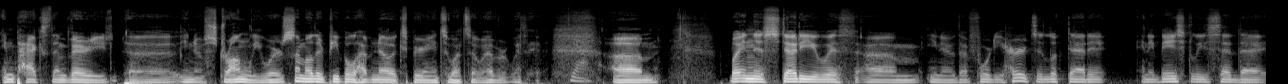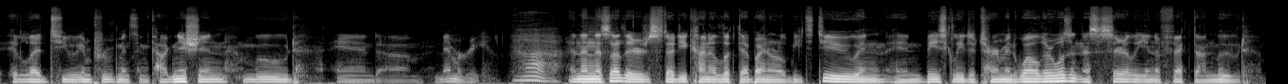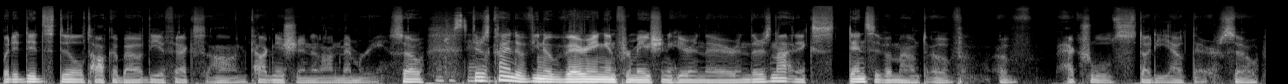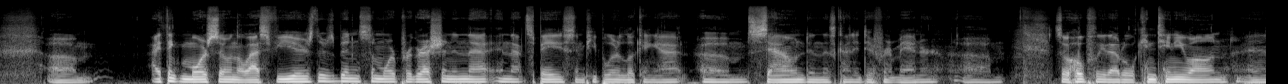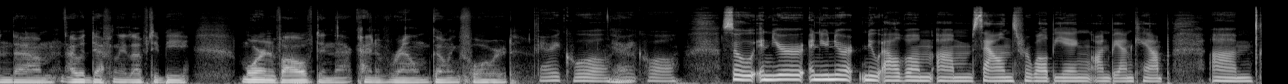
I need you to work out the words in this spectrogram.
impacts them very, uh, you know, strongly. Whereas some other people have no experience whatsoever with it. Yeah. Um, but in this study with, um, you know, that 40 hertz, it looked at it and it basically said that it led to improvements in cognition, mood, and um, memory. Ah. And then this other study kind of looked at binaural beats too and, and basically determined, well, there wasn't necessarily an effect on mood, but it did still talk about the effects on cognition and on memory. So there's kind of, you know, varying information here and there, and there's not an extensive amount of, of actual study out there. So um, I think more so in the last few years, there's been some more progression in that in that space, and people are looking at um, sound in this kind of different manner. Um, so hopefully that will continue on, and um, I would definitely love to be more involved in that kind of realm going forward. Very cool. Yeah. Very cool. So in your in your new album, um, Sounds for Wellbeing on Bandcamp, um,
